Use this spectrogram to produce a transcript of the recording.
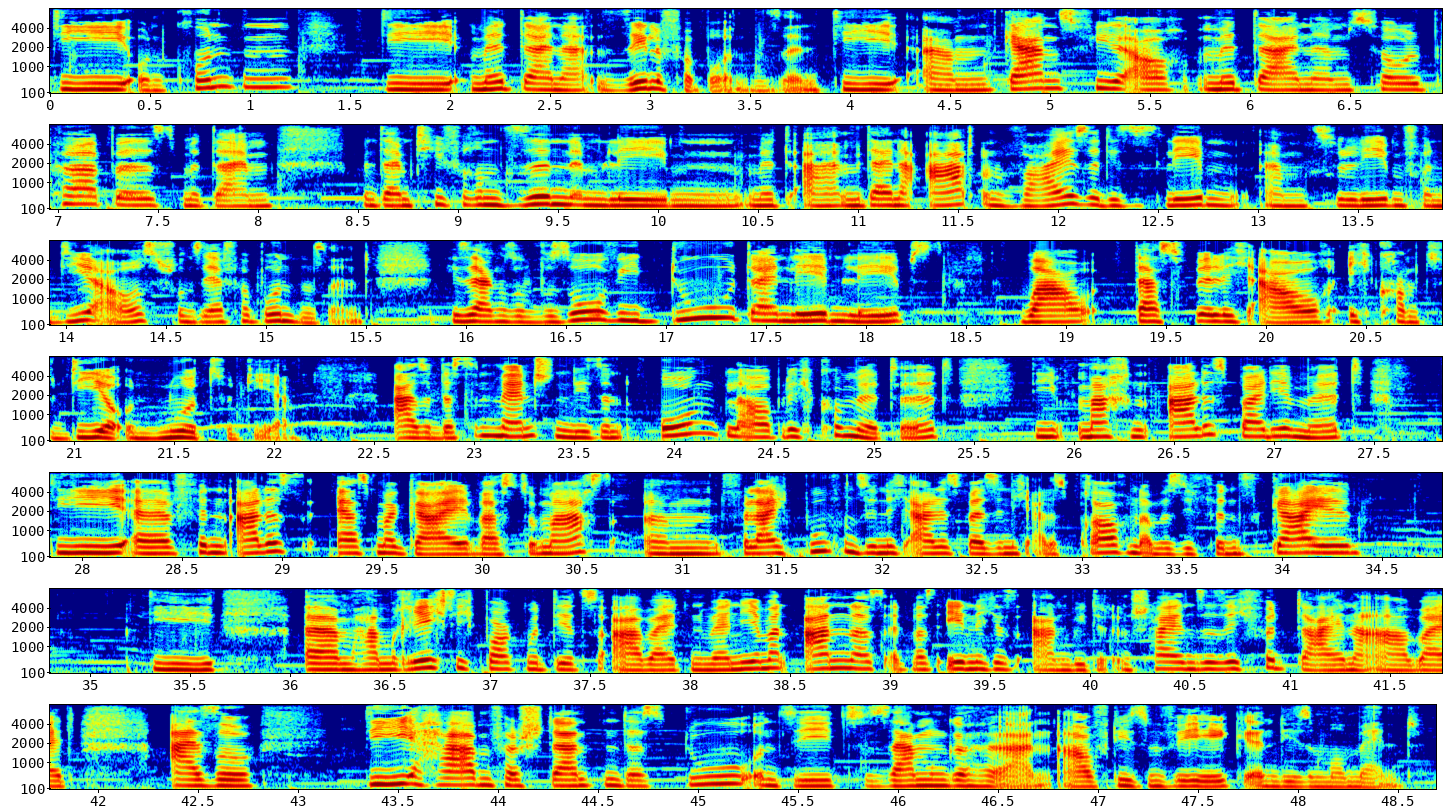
die und Kunden, die mit deiner Seele verbunden sind, die ähm, ganz viel auch mit deinem Soul Purpose, mit deinem, mit deinem tieferen Sinn im Leben, mit, äh, mit deiner Art und Weise, dieses Leben ähm, zu leben von dir aus schon sehr verbunden sind. Die sagen so, so wie du dein Leben lebst, wow, das will ich auch, ich komme zu dir und nur zu dir. Also das sind Menschen, die sind unglaublich committed, die machen alles bei dir mit, die äh, finden alles erstmal geil, was du machst. Ähm, vielleicht buchen sie nicht alles, weil sie nicht alles brauchen, aber sie finden es geil. Die ähm, haben richtig Bock mit dir zu arbeiten. Wenn jemand anders etwas ähnliches anbietet, entscheiden sie sich für deine Arbeit. Also die haben verstanden, dass du und sie zusammengehören auf diesem Weg in diesem Moment.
